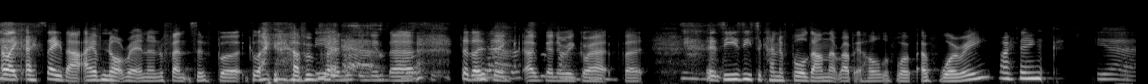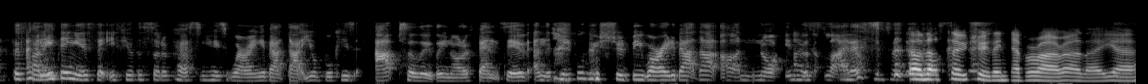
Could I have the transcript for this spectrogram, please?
like I say that, I have not written an offensive book. Like I haven't put Yeah, anything in there that I Yeah, think I'm going to regret. thing. But it's easy to kind of fall down that rabbit hole of of worry. I think. Yeah. The funny think- thing is that if you're the sort of person who's worrying about that, your book is absolutely not offensive, and the people who should be worried about that are not in I the know, slightest. Oh, that's so true. They never are, are they? Yeah.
